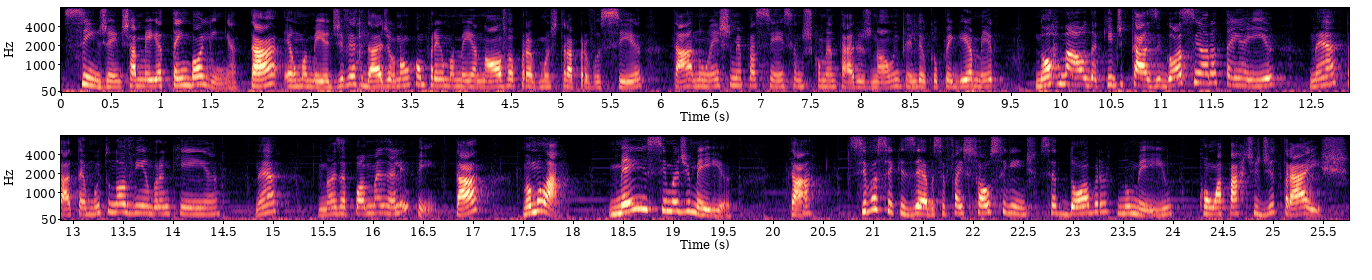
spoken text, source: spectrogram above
Sim, gente, a meia tem bolinha, tá? É uma meia de verdade, eu não comprei uma meia nova pra mostrar pra você, tá? Não enche minha paciência nos comentários não, entendeu? Que eu peguei a meia normal daqui de casa, igual a senhora tem aí, né? Tá até muito novinha, branquinha, né? Nós é pobre, mas é limpinho, tá? Vamos lá. Meia em cima de meia, tá? Se você quiser, você faz só o seguinte, você dobra no meio com a parte de trás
